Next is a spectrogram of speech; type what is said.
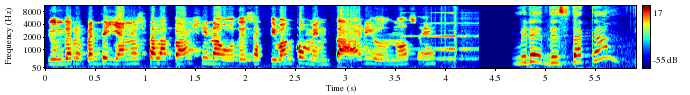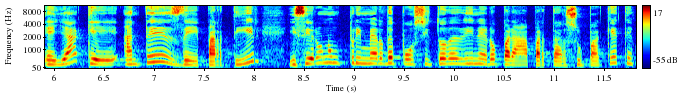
de un de repente ya no está la página o desactivan comentarios, no sé. Mire, destaca ella que antes de partir hicieron un primer depósito de dinero para apartar su paquete.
